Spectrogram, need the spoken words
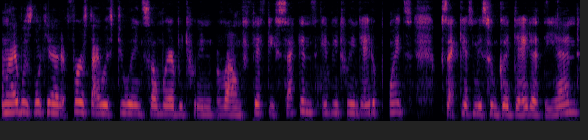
when I was looking at it first, I was doing somewhere between around 50 seconds in between data points because that gives me some good data at the end.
